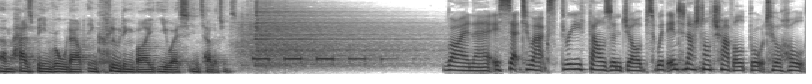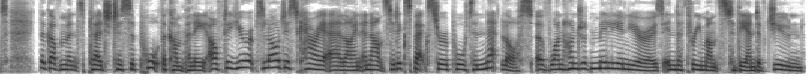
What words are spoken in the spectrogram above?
um, has been ruled out, including by US intelligence. Ryanair is set to axe 3,000 jobs with international travel brought to a halt. The government's pledge to support the company after Europe's largest carrier airline announced it expects to report a net loss of 100 million euros in the three months to the end of June.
